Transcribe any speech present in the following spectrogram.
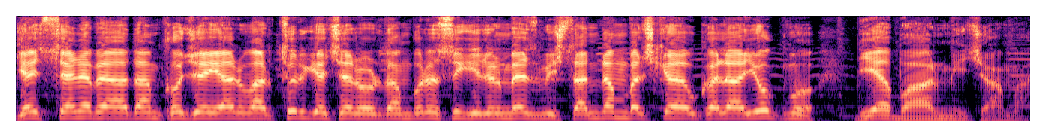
geçsene be adam koca yer var tır geçer oradan burası girilmezmiş senden başka ukala yok mu diye bağırmayacağıma.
